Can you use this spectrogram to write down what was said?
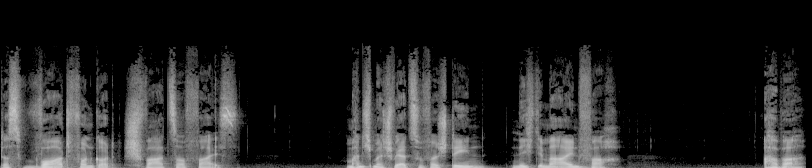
das Wort von Gott schwarz auf weiß. Manchmal schwer zu verstehen, nicht immer einfach. Aber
